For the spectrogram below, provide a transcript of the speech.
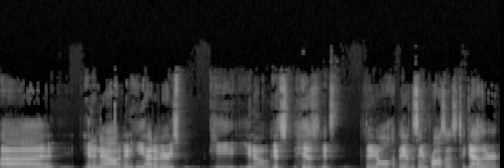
uh, in and out, and he had a very he you know it's his it's they all they have the same process together,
